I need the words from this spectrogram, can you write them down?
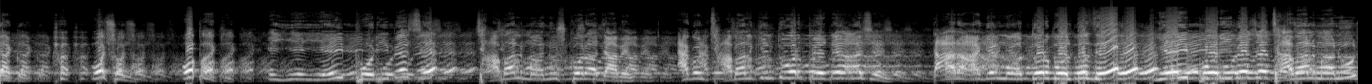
দেখো। ও শোনো ও পাখি এই পরিবেশে ছাবাল মানুষ করা যাবে। এখন ছাবাল কিন্তু ওর পেটে আসে। তার আগে মধ্যর বলতো যে, এই পরিবেশে ছাবাল মানুষ?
